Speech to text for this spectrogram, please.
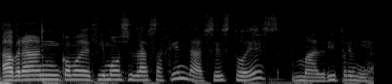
Habrán, como decimos, las agendas. Esto es Madrid Premier.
